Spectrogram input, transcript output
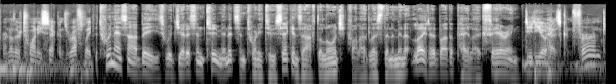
for another 20 seconds roughly. The twin SRBs were jettisoned 2 minutes and 22 seconds after launch, followed less than a minute later by the payload fairing. DDO has confirmed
